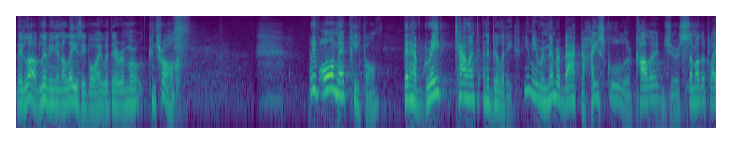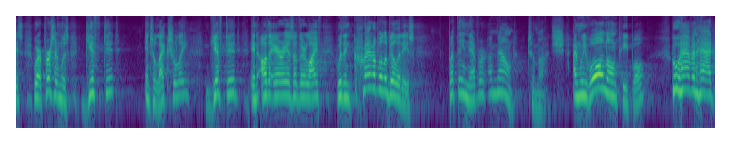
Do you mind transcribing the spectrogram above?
They love living in a La-Z-Boy with their remote control. We've all met people that have great talent and ability. You may remember back to high school or college or some other place where a person was gifted intellectually, gifted in other areas of their life with incredible abilities, but they never amount to much. And we've all known people who haven't had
